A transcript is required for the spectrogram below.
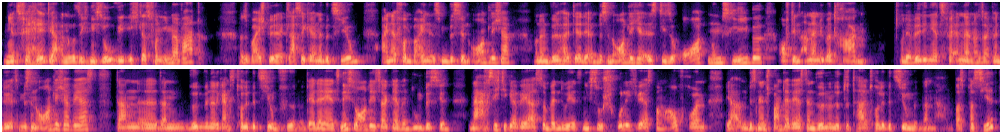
Und jetzt verhält der andere sich nicht so, wie ich das von ihm erwarte. Also Beispiel der Klassiker in einer Beziehung. Einer von beiden ist ein bisschen ordentlicher und dann will halt der, der ein bisschen ordentlicher ist, diese Ordnungsliebe auf den anderen übertragen. Und er will den jetzt verändern. Er sagt, wenn du jetzt ein bisschen ordentlicher wärst, dann, äh, dann würden wir eine ganz tolle Beziehung führen. Und der, der jetzt nicht so ordentlich sagt, ja, wenn du ein bisschen nachsichtiger wärst und wenn du jetzt nicht so schrullig wärst beim Aufräumen, ja, ein bisschen entspannter wärst, dann würden wir eine total tolle Beziehung miteinander haben. Was passiert?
